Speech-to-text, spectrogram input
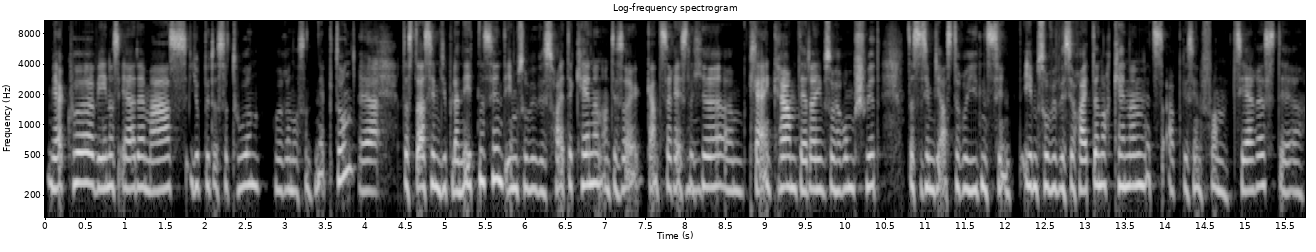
Merkur, Venus, Erde, Mars, Jupiter, Saturn, Uranus und Neptun, ja. dass das eben die Planeten sind, ebenso wie wir es heute kennen. Und dieser ganze restliche mhm. ähm, Kleinkram, der da eben so herumschwirrt, dass es eben die Asteroiden sind. Ebenso wie wir sie heute noch kennen, jetzt abgesehen von Ceres, der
